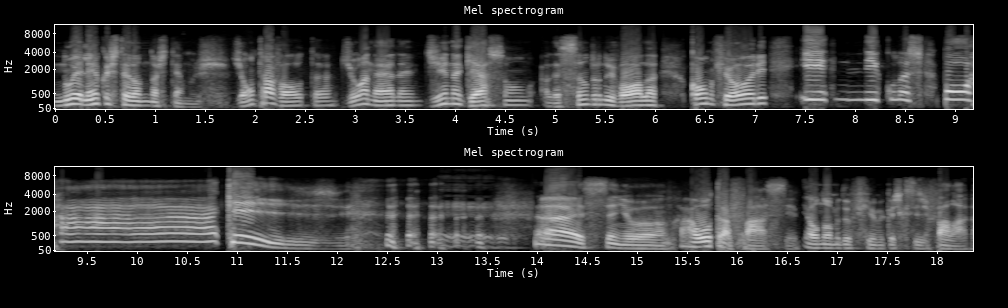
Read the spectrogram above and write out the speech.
No elenco estrelando nós temos John Travolta, Joan Allen, Gina Gerson, Alessandro Nivola, Con Fiore e Nicolas Porra Cage. Ai, senhor. A Outra Face é o nome do filme que eu esqueci de falar.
